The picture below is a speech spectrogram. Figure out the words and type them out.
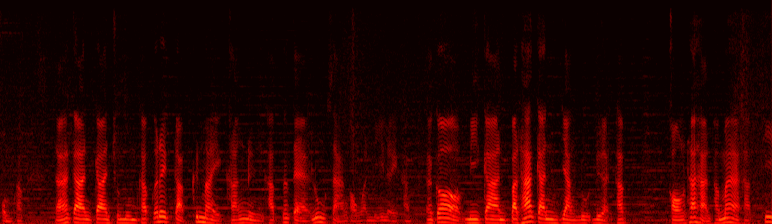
คมครับสถานการณ์การชุมนุมครับก็ได้กลับขึ้นมาอีกครั้งหนึ่งครับตั้งแต่รุ่งสางของวันนี้เลยครับ แล้วก็มีการประทะกันอย่างดุเดือดครับของทหารพม่าครับที่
